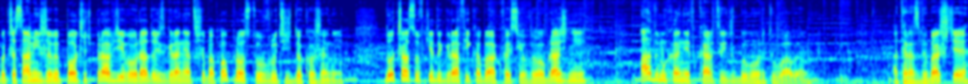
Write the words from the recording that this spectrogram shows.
bo czasami, żeby poczuć prawdziwą radość z grania, trzeba po prostu wrócić do korzeni. Do czasów, kiedy grafika była kwestią wyobraźni, a dmuchanie w kartridż było rytuałem. A teraz wybaczcie,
